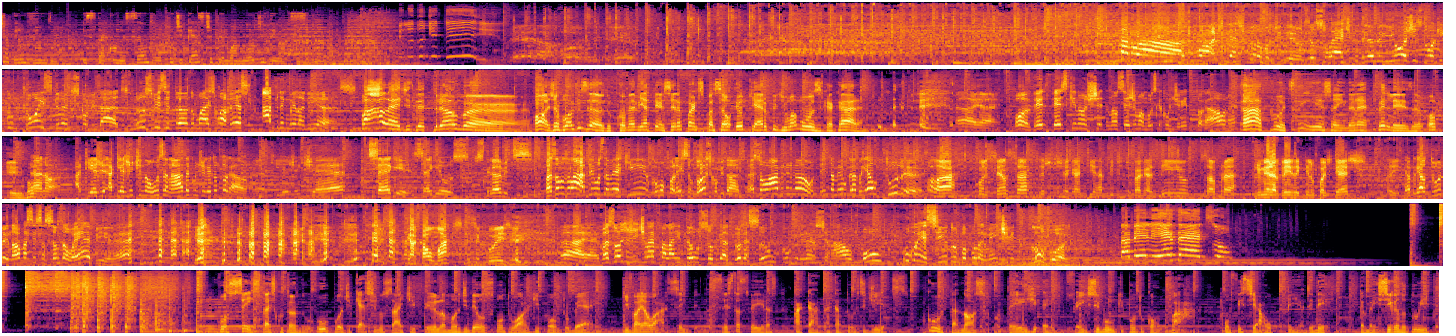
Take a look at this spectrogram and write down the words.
Seja bem-vindo. Está começando o podcast Pelo Amor de Deus. Pelo amor de Deus! Tá no ar! Podcast, pelo amor de Deus! Eu sou Ed The Drummer e hoje estou aqui com dois grandes convidados. Nos visitando mais uma vez, Abner Melanias. Fala, Ed The Drummer! Ó, já vou avisando, como é a minha terceira participação, eu quero pedir uma música, cara. Ai, ai. Bom, desde, desde que não, não seja uma música com direito autoral, né? Ah, putz, tem isso ainda, né? Beleza, ok, vamos. É, não. Aqui a, gen- aqui a gente não usa nada com direito autoral, né? Aqui a gente é. Segue, segue os, os trâmites. Mas vamos lá, temos também aqui, como eu falei, são dois convidados, não é só o Abner, não. Tem também o Gabriel Tuller. Olá, com licença, deixa eu chegar aqui rapidinho devagarzinho, só pra primeira vez aqui no podcast. Isso aí. Gabriel Tuller, nova sensação da web, né? Cacau Marques que se coisa. Ai, ai. Mas hoje a gente vai falar então sobre adoração congregacional ou o conhecido popularmente louvor. Tá beleza, Edson! Você está escutando o podcast no site pelamordedeus.org.br, que vai ao ar sempre nas sextas-feiras, a cada 14 dias. Curta nossa fanpage em facebook.com/barra oficial PADD. Também siga no Twitter,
